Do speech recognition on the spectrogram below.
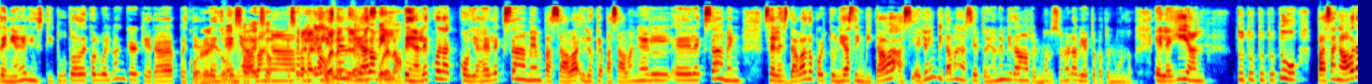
tenían el instituto de Coldwell Banker, que era, pues, te, enseñaban Eso, eso, a eso tomar la la escuela, licencia. la. Tenían la escuela, cogías el examen, pasaba, y los que pasaban el, el examen, se les daba la oportunidad, se invitaba, a, ellos invitaban a cierto, ellos no invitaban a todo el mundo, eso no era abierto para todo el mundo. Elegían, tú, tú, tú, tú, tú, pasan ahora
